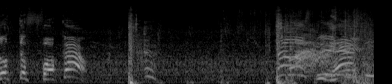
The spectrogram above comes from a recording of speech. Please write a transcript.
Look the fuck out. You happy?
